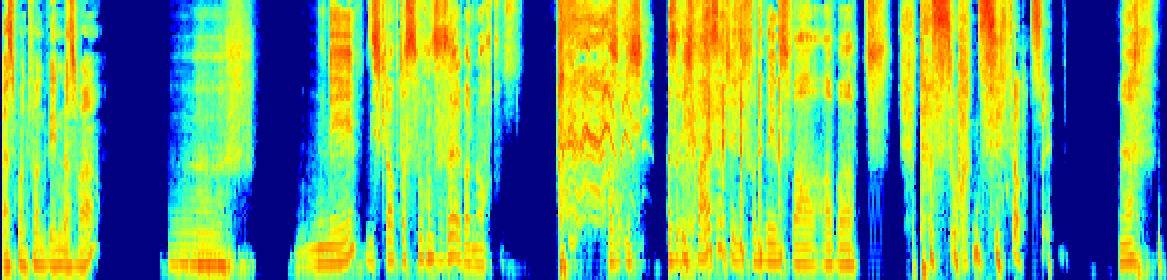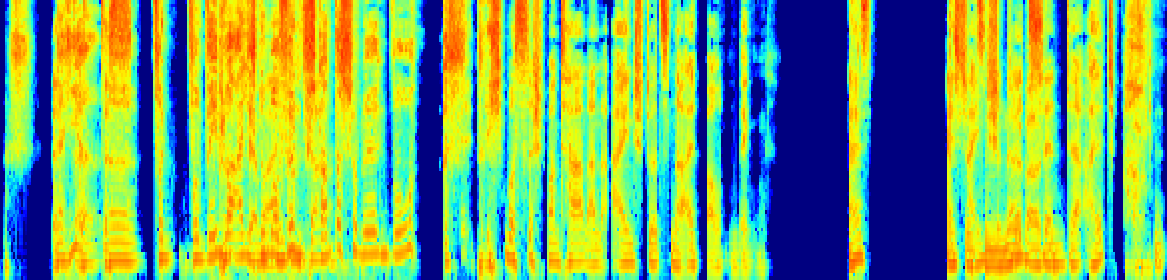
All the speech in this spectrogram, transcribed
Weiß man, von wem das war? äh, nee, ich glaube, das suchen sie selber noch. Also ich, also ich weiß natürlich, von wem es war, aber Das suchen sie doch selber. Ja. ja hier, Das, das, äh, von, von wem war eigentlich Nummer einfach 5? da. Stand das schon irgendwo? ich musste spontan an einstürzende Altbauten denken. Was? Einstürzende. Einstürzende Altbauten.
